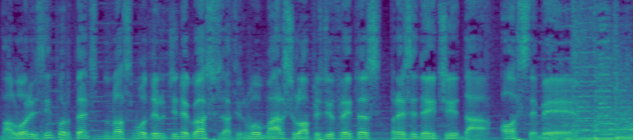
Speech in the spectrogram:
valores importantes do nosso modelo de negócios, afirmou Márcio Lopes de Freitas, presidente da OCB.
